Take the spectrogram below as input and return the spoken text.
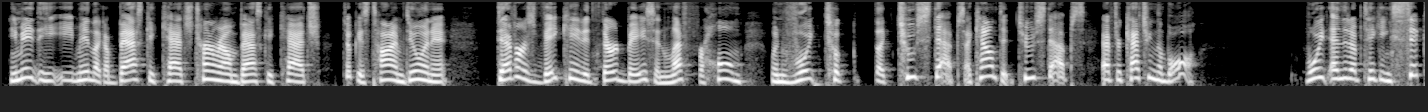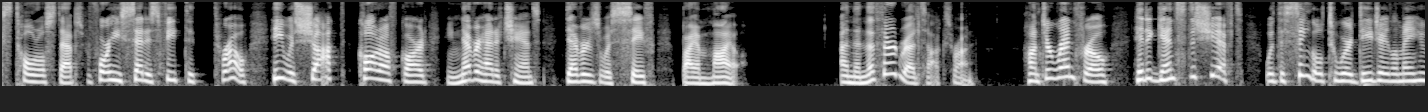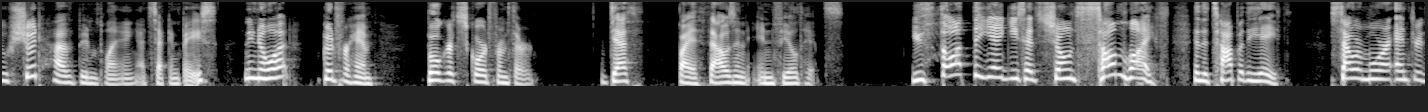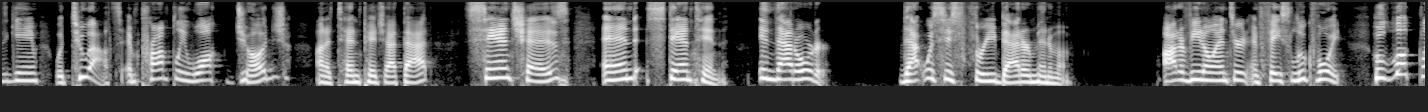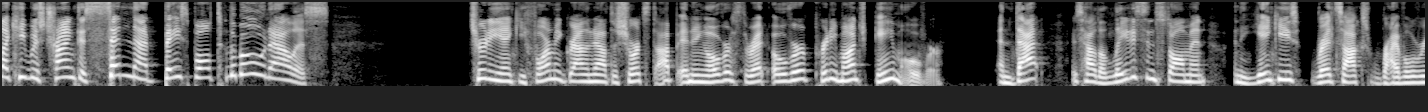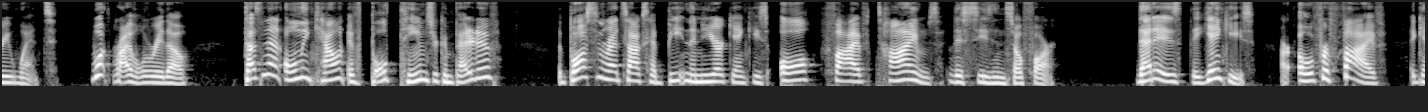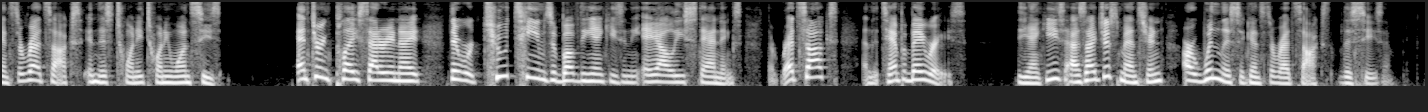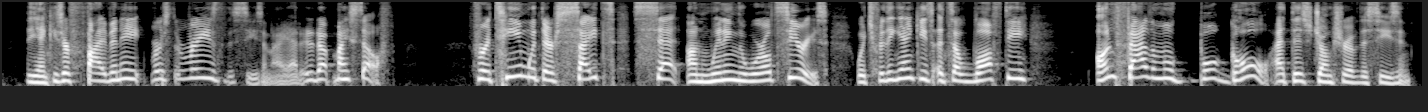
He made he, he made like a basket catch, turnaround basket catch, took his time doing it. Devers vacated third base and left for home when Voit took like two steps. I counted two steps after catching the ball. Voit ended up taking six total steps before he set his feet to throw. He was shocked, caught off guard. He never had a chance. Devers was safe by a mile. And then the third Red Sox run. Hunter Renfroe hit against the shift with a single to where DJ LeMahieu should have been playing at second base. And you know what? Good for him. Bogaerts scored from third. Death by a thousand infield hits. You thought the Yankees had shown some life in the top of the eighth. Sawamura entered the game with two outs and promptly walked Judge on a 10 pitch at bat, Sanchez, and Stanton in that order. That was his three batter minimum. Ottavino entered and faced Luke Voit, who looked like he was trying to send that baseball to the moon, Alice. True to Yankee form, he grounded out the shortstop, inning over, threat over, pretty much game over. And that is how the latest installment in the Yankees Red Sox rivalry went. What rivalry, though? Doesn't that only count if both teams are competitive? The Boston Red Sox have beaten the New York Yankees all five times this season so far. That is, the Yankees are 0 for 5 against the Red Sox in this 2021 season. Entering play Saturday night, there were two teams above the Yankees in the AL East standings the Red Sox and the Tampa Bay Rays. The Yankees, as I just mentioned, are winless against the Red Sox this season. The Yankees are 5 and 8 versus the Rays this season. I added it up myself. For a team with their sights set on winning the World Series, which for the Yankees, it's a lofty, unfathomable goal at this juncture of the season.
